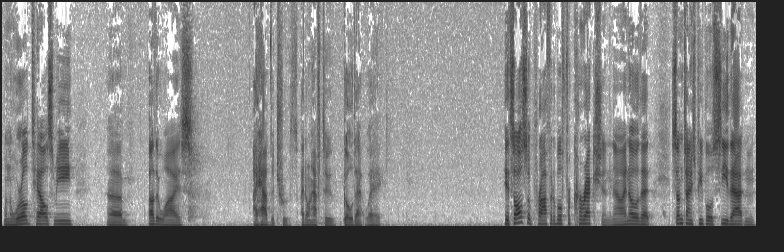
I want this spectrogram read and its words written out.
When the world tells me uh, otherwise, I have the truth. I don't have to go that way. It's also profitable for correction. Now, I know that sometimes people see that and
